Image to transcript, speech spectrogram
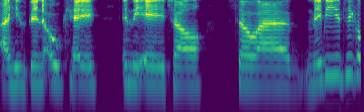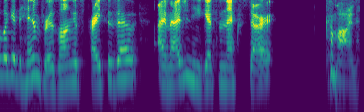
Uh, he's been okay in the AHL. So uh, maybe you take a look at him for as long as Price is out. I imagine he gets the next start. Come on.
